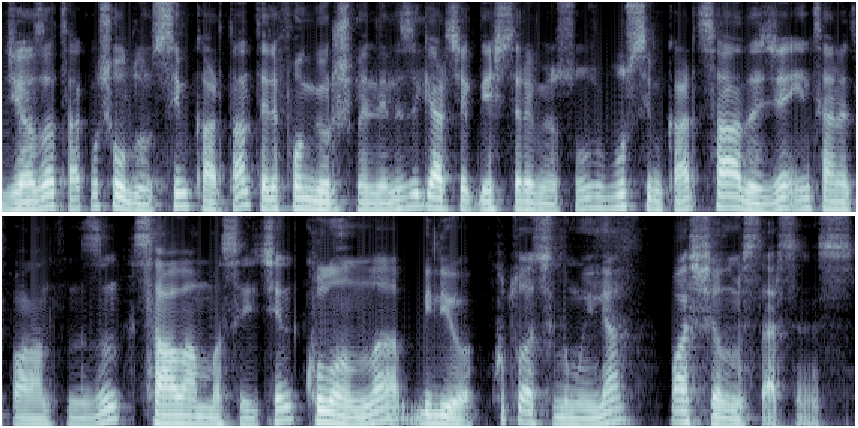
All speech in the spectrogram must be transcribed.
Cihaza takmış olduğunuz sim karttan telefon görüşmelerinizi gerçekleştiremiyorsunuz. Bu sim kart sadece internet bağlantınızın sağlanması için kullanılabiliyor. Kutu açılımıyla başlayalım isterseniz.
